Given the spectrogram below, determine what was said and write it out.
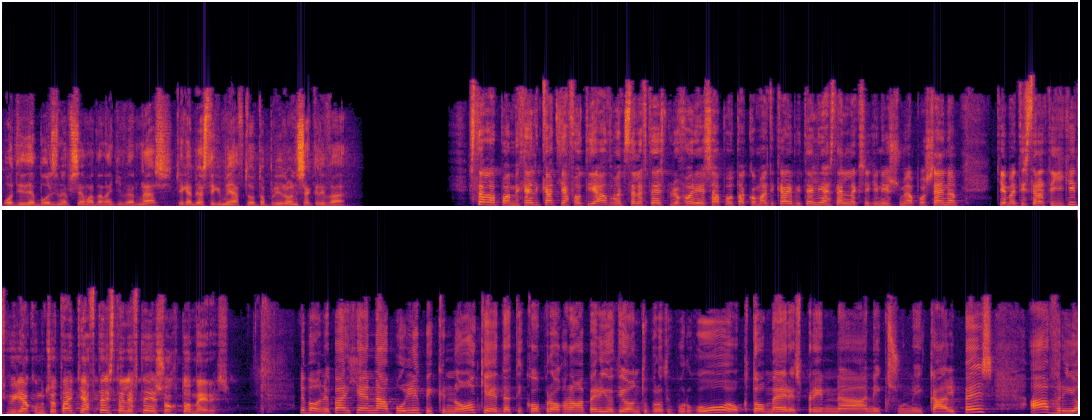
Ότι δεν μπορείς με ψέματα να κυβερνάς και κάποια στιγμή αυτό το πληρώνεις ακριβά. Στέλλα Παμιχαήλ, κάτι αφωτιάδου με τις τελευταίες πληροφορίες από τα κομματικά επιτελεία. Θέλει να ξεκινήσουμε από σένα και με τη στρατηγική του Κυριάκου Μητσοτάκη αυτές τις τελευταίες 8 μέρες. Λοιπόν, υπάρχει ένα πολύ πυκνό και εντατικό πρόγραμμα περιοδιών του Πρωθυπουργού, οκτώ μέρες πριν να ανοίξουν οι κάλπες. Αύριο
